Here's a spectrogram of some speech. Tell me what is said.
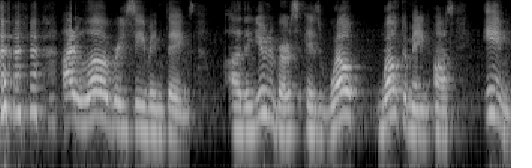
I love receiving things. Uh, the universe is well welcoming us in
